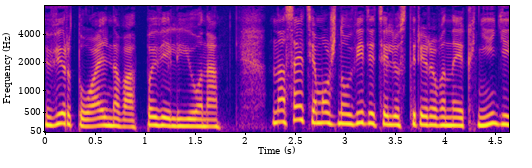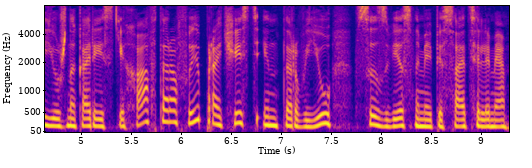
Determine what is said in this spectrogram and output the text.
виртуального павильона. На сайте можно увидеть иллюстрированные книги южнокорейских авторов и прочесть интервью с известными писателями.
